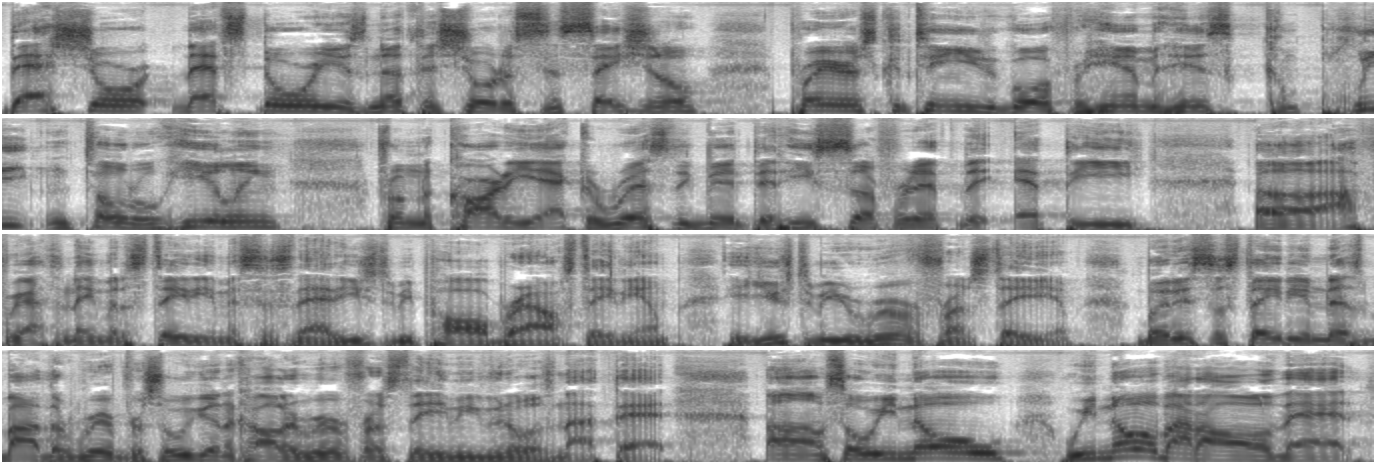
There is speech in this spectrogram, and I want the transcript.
That short that story is nothing short of sensational. Prayers continue to go for him and his complete and total healing from the cardiac arrest event that he suffered at the at the uh, I forgot the name of the stadium in Cincinnati. It used to be Paul Brown Stadium. It used to be Riverfront Stadium, but it's a stadium that's by the river, so we're gonna call it Riverfront Stadium, even though it's not that. Um, so we know we know about all of that.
